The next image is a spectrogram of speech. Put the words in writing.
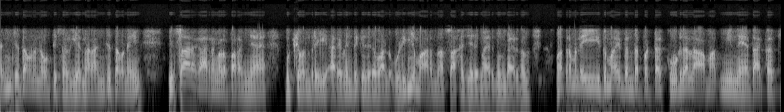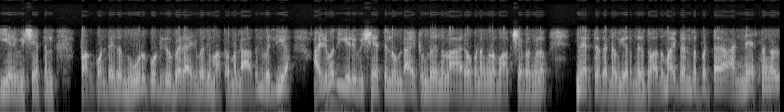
അഞ്ച് തവണ നോട്ടീസ് നൽകിയെന്നാൽ അഞ്ച് തവണയും നിസ്സാര കാരണങ്ങൾ പറഞ്ഞ് മുഖ്യമന്ത്രി അരവിന്ദ് കെജ്രിവാൾ ഒഴിഞ്ഞു മാറുന്ന സാഹചര്യമായിരുന്നു ഉണ്ടായിരുന്നത്. മാത്രമല്ല ഈ ഇതുമായി ബന്ധപ്പെട്ട് കൂടുതൽ ആം ആദ്മി നേതാക്കൾക്ക് ഈ ഒരു വിഷയത്തിൽ പങ്കുണ്ട്. ഇത് നൂറ് കോടി രൂപയുടെ അഴിമതി മാത്രമല്ല അതിൽ വലിയ അഴിമതി ഈ ഒരു വിഷയത്തിൽ ഉണ്ടായിട്ടുണ്ട് എന്നുള്ള ആരോപണങ്ങളും ആക്ഷേപങ്ങളും നേരത്തെ തന്നെ ഉയർന്നിരുന്നു. അതുമായി ബന്ധപ്പെട്ട് അന്വേഷണങ്ങൾ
